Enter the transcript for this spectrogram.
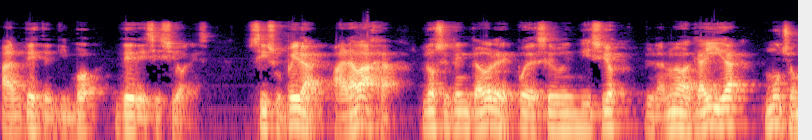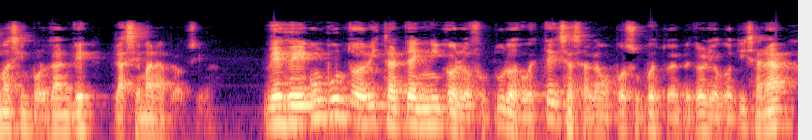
ante este tipo de decisiones. Si supera a la baja los 70 dólares puede ser un indicio de una nueva caída mucho más importante la semana próxima. Desde un punto de vista técnico, los futuros de West Texas, hablamos por supuesto del petróleo, cotizan a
